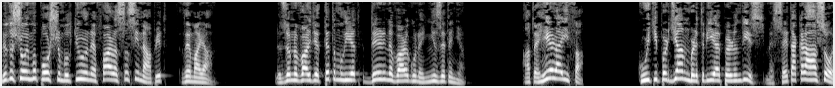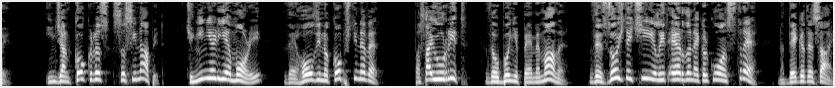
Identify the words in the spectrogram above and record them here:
Le të shohim më poshtë shëmbëlltyrën e farës së sinapit dhe majanë. Lexojmë në vargjet 18 deri në vargun e 21. Atëherë ai tha, kujt i përgjan mbretëria e Perëndisë, me se ta krahasoj, i ngjan kokrrës së sinapit, që një njeri e mori dhe e hodhi në kopshtin e vet, Pastaj u rrit dhe u bë një pemë e madhe, dhe zogjtë e qiellit erdhën e kërkuan strehë në degët e saj.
